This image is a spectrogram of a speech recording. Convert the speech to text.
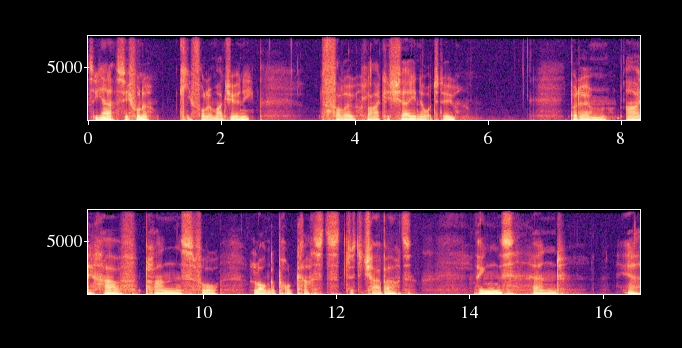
so yeah, so if you want to keep following my journey, follow, like, and share, you know what to do. But um, I have plans for longer podcasts just to chat about things, and yeah,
